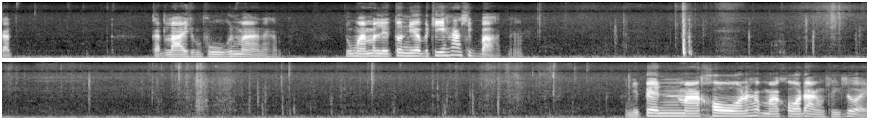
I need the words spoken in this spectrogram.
กัด กัดลายชมพูขึ้นมานะครับ ลูกไม้เมล็ดต้นนี้อไปที่ห้าสิบบาทนะอันนี้เป็นมาคอนะครับ มาคอด่างสีสวย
